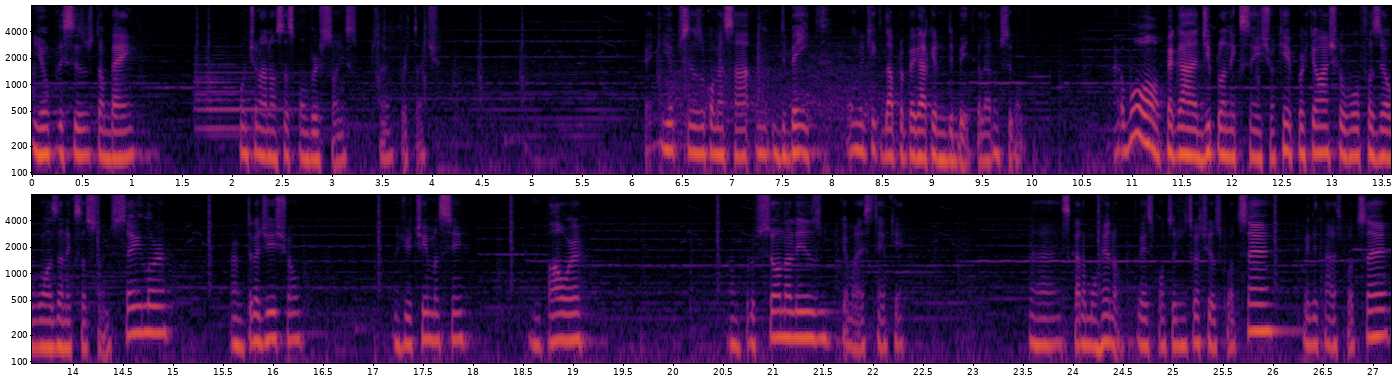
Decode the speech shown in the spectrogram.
E eu preciso também continuar nossas conversões. Isso é importante. E eu preciso começar um debate. Vamos ver o que dá pra pegar aqui no debate, galera. Um segundo. Eu vou pegar Diplo Annexation aqui, porque eu acho que eu vou fazer algumas anexações. Sailor, Arm Tradition, Legitimacy, Empower, Arm Professionalism. O que mais tem aqui? Uh, esse cara morrer não. Três pontos administrativos pode ser. Militares pode ser.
